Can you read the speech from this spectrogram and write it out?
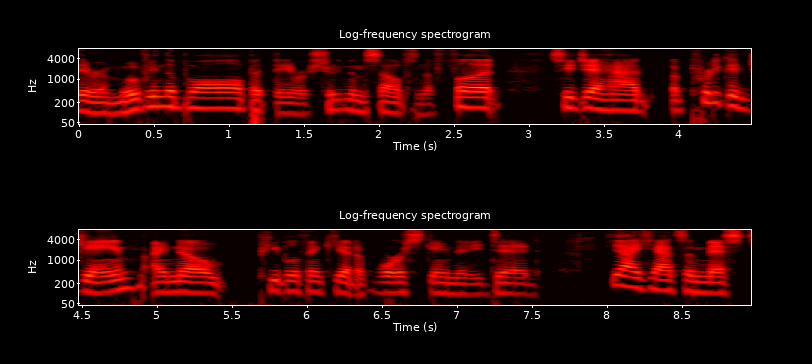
they were moving the ball, but they were shooting themselves in the foot. CJ had a pretty good game. I know people think he had a worse game than he did. Yeah, he had some missed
